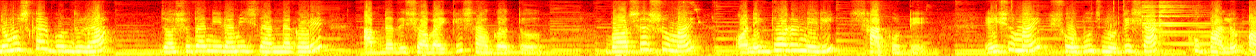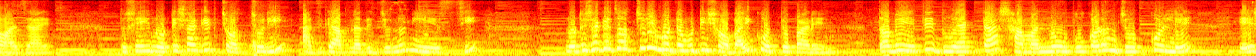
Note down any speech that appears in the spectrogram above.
নমস্কার বন্ধুরা, যশোদা নিরামিষ রান্নাঘরে আপনাদের সবাইকে স্বাগত। বর্ষার সময় অনেক ধরনেরই শাক ওঠে। এই সময় সবুজ নোটে শাক খুব ভালো পাওয়া যায়। তো সেই নোটে শাকের চচ্চড়ি আজকে আপনাদের জন্য নিয়ে এসেছি। নোটে শাকের চচ্চড়ি মোটামুটি সবাই করতে পারেন। তবে এতে দু একটা সামান্য উপকরণ যোগ করলে এর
